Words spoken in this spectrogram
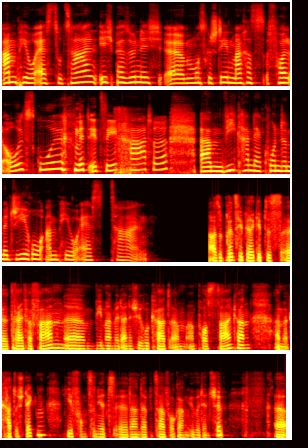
am POS zu zahlen. Ich persönlich äh, muss gestehen, mache es voll oldschool mit EC-Karte. Ähm, wie kann der Kunde mit Giro am POS zahlen? Also prinzipiell gibt es äh, drei Verfahren, äh, wie man mit einer Girocard am, am Post zahlen kann. Einmal Karte stecken. Hier funktioniert äh, dann der Bezahlvorgang über den Chip. Äh,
